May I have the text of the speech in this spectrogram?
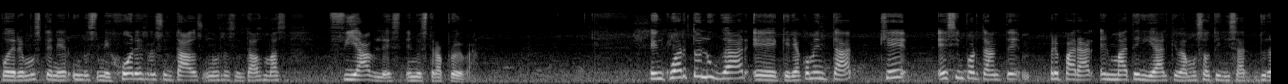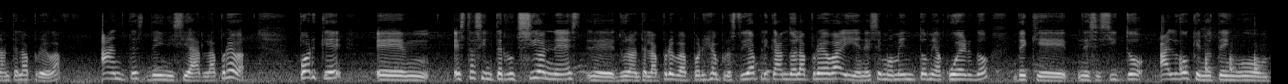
podremos tener unos mejores resultados, unos resultados más fiables en nuestra prueba. En cuarto lugar, quería comentar que es importante preparar el material que vamos a utilizar durante la prueba antes de iniciar la prueba, porque Em, estas interrupciones eh, durante la prueba. Por ejemplo, estoy aplicando la prueba y en ese momento me acuerdo de que necesito algo que no tengo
